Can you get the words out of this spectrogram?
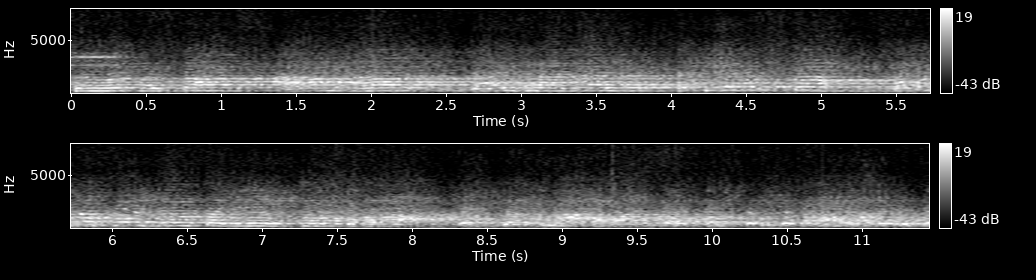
সুন্নাত মুস্তাহাব হারাম, হালাল, জায়েজ না জায়েজ এই সমস্ত কতটুক পর্যন্ত ইলম চলন করা একজন মা বাবার উপরে কর্তব্য তারা আমাদের উপরে।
